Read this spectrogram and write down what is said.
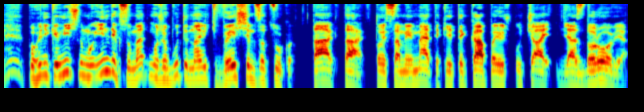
По глікемічному індексу мед може бути навіть вищим за цукор. Так, так, той самий мед, який ти капаєш у чай для здоров'я.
